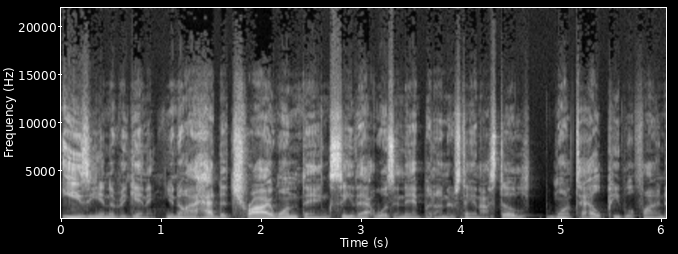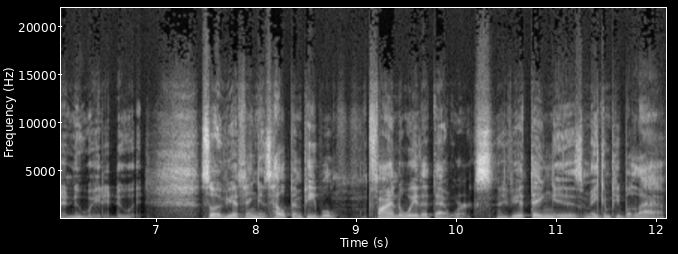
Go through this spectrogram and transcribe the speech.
easy in the beginning. You know, I had to try one thing, see that wasn't it, but understand I still want to help people find a new way to do it. So if your thing is helping people, find a way that that works. If your thing is making people laugh,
